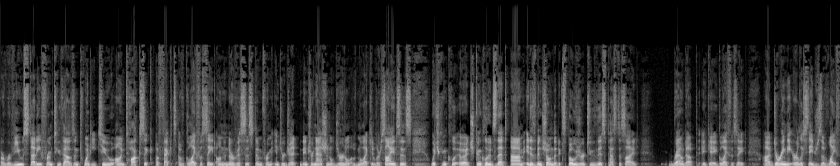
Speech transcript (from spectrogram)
a, review study from 2022 on toxic effects of glyphosate on the nervous system from Interge- International Journal of Molecular Sciences, which, conclu- which concludes that um, it has been shown that exposure to this pesticide Roundup, aka glyphosate, uh, during the early stages of life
